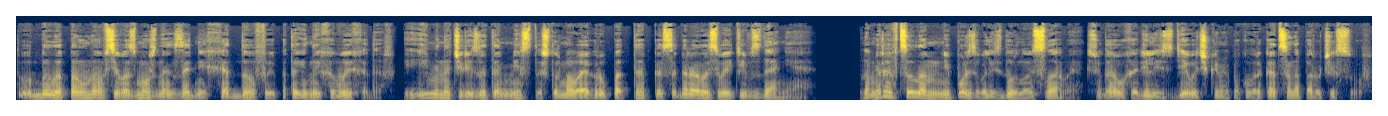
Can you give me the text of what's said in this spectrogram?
Тут было полно всевозможных задних ходов и потайных выходов, и именно через это место штурмовая группа «Тапка» собиралась войти в здание. Номера в целом не пользовались дурной славой. Сюда уходили с девочками покувыркаться на пару часов.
